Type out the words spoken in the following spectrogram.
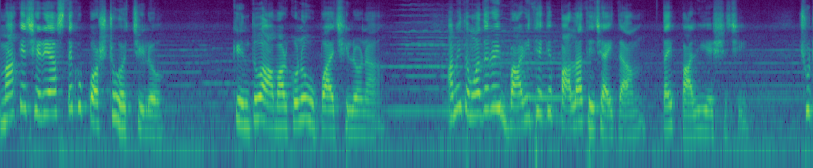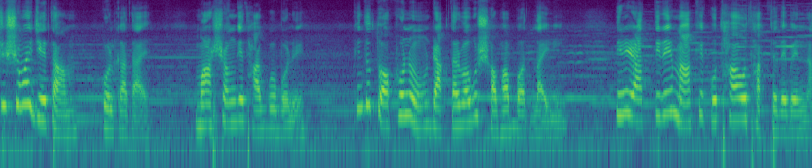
মাকে ছেড়ে আসতে খুব কষ্ট হচ্ছিল। কিন্তু আমার কোনো উপায় ছিল না। আমি তোমাদের ওই বাড়ি থেকে পালাতে চাইতাম, তাই পালিয়ে এসেছি। ছুটির সময় যেতাম কলকাতায়, মার সঙ্গে থাকব বলে। কিন্তু তখনও ডাক্তারবাবুর স্বভাব বদলায়নি। তিনি রাত্রিরে মাকে কোথাও থাকতে দেবেন না,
